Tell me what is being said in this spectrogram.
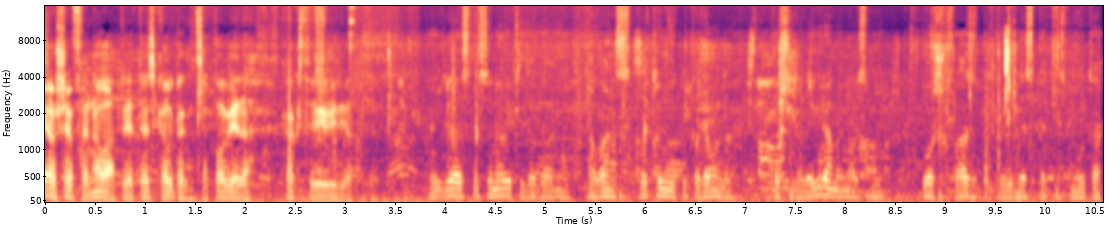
Evo šefe, nova prijateljska utakmica pobjeda. Kako ste vi vidjeli? Pa izgleda smo se navikli da damo avans protivniku pa da onda počnemo da igramo. Imali smo lošu fazu po prvi 10-15 minuta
